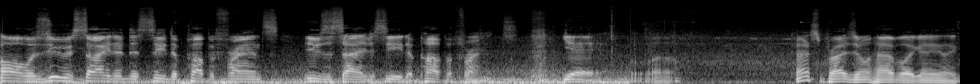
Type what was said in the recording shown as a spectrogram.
Oh, was you excited to see the Puppet France? You was excited to see the Puppet France. Yeah. Wow. Kind of surprised you don't have like any like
